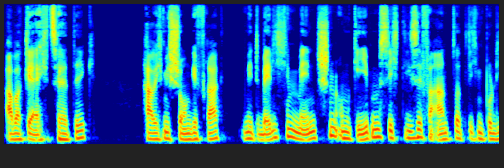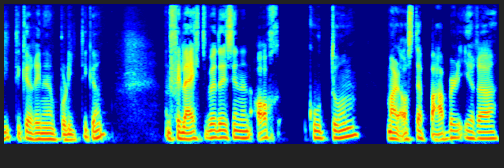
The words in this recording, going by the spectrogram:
Aber gleichzeitig habe ich mich schon gefragt, mit welchen Menschen umgeben sich diese verantwortlichen Politikerinnen und Politiker? Und vielleicht würde es ihnen auch gut tun, mal aus der Bubble ihrer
